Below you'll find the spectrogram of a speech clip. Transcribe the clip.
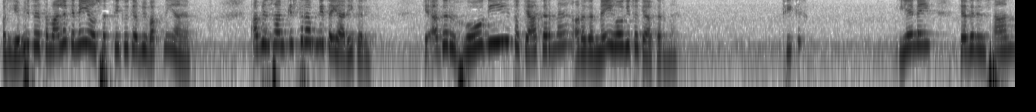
اور یہ بھی تو احتمال ہے کہ نہیں ہو سکتی، کیونکہ ابھی وقت نہیں آیا۔ اب انسان کس طرح اپنی تیاری کرے کہ اگر ہوگی تو کیا کرنا ہے اور اگر نہیں ہوگی تو کیا کرنا ہے؟ ٹھیک ہے؟ یہ نہیں کہ اگر انسان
